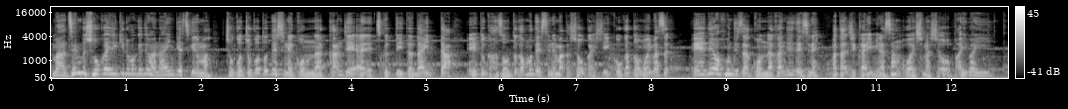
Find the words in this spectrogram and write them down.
まあ全部紹介できるわけではないんですけど、まあちょこちょことですね、こんな感じで、えー、作っていただいた、え、ー、と画像とかもですね、また紹介していこうかと思います。えー、では本日はこんな感じでですね、また次回皆さんお会いしましょう。バイバイ。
